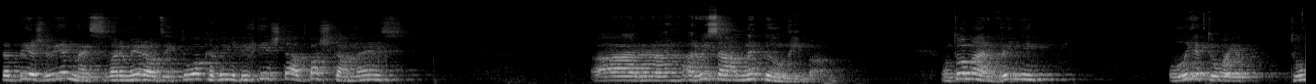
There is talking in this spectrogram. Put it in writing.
tad bieži vien mēs varam ieraudzīt to, ka viņi bija tieši tādi paši kā mēs, ar, ar visām nepilnībām. Un tomēr viņi lietoja to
